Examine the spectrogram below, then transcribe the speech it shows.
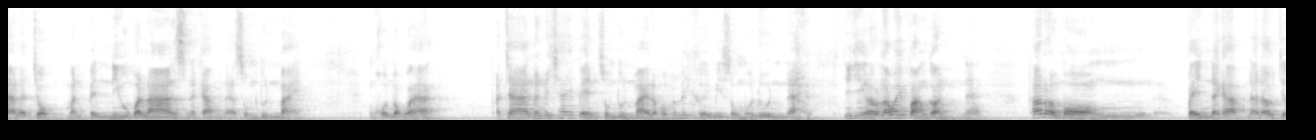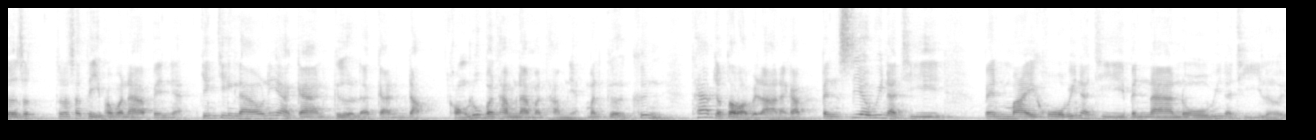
นะแล้วจบมันเป็น new balance นะครับนะสมดุลใหม่บางคนบอกว่า อาจารย์มันไม่ใช่เป็นสมดุลใหม่หรอกเพราะมันไม่เคยมีสมดุลนะจริงๆเราเล่าให้ฟังก่อนนะถ้าเรามองเป็นนะครับแล้วเราเจอสติภาวนาเป็นเนี่ยจริง ๆ แล้วเนี่ยการเกิดและการดับของรูปธรรมนามธรรมเนี่ยมันเกิดขึ้นแทบจะตลอดเวลานะครับ เป็นเสี้ยววินาที เป็นไมโครวินาที เป็นนาโนวินาทีเลย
